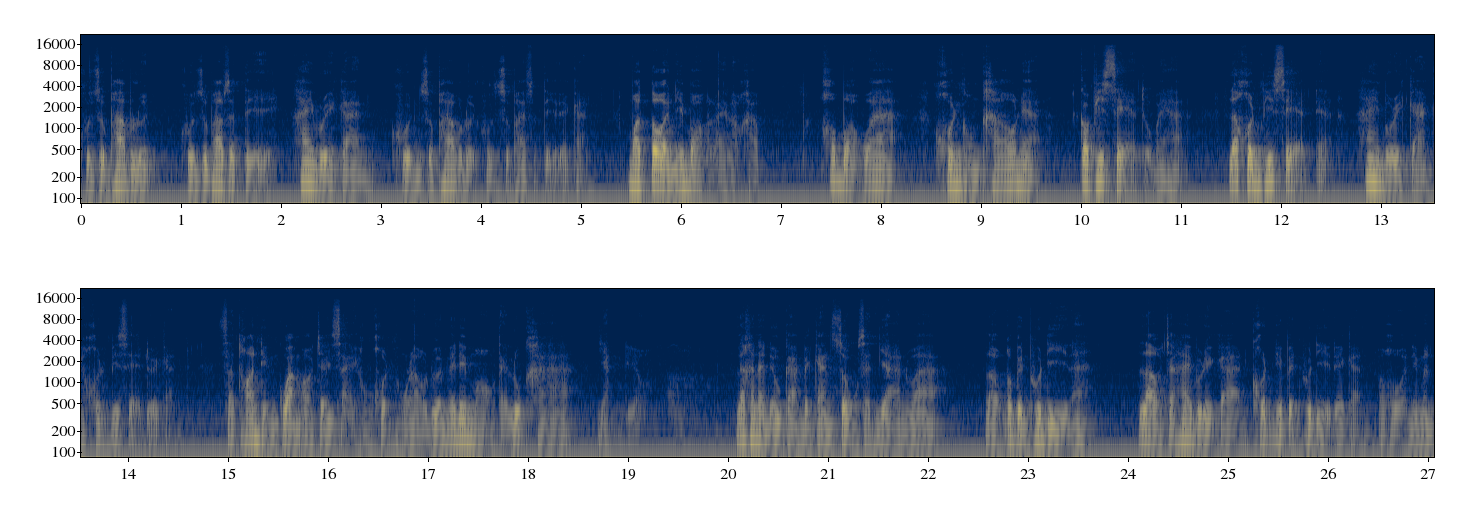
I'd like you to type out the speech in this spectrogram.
คุณสุภาพบุรุษ คุณสุภาพสตรีให้บริการคุณสุภาพบุรุษคุณสุภาพสตรีด้วยกัน มอตโต้อันนี้บอกอะไรเราครับเขาบอกว่าคนของเขาเนี่ยก็พิเศษถูกไหมฮะ แล้วคนพิเศษเนี่ยให้บริการกับคนพิเศษด้วยกัน สะท้อนถึงความเอาใจใส่ของคนของเราด้วยไม่ได้มองแต่ลูกค้าอย่างเดียว และขณะเดียวกันเป็นการส่งสัญญาณว่า เราก็เป็นผู้ดีนะ เราจะให้บริการคนที่เป็นผู้ดีด้วยกัน โอ้โหอันนี้มัน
